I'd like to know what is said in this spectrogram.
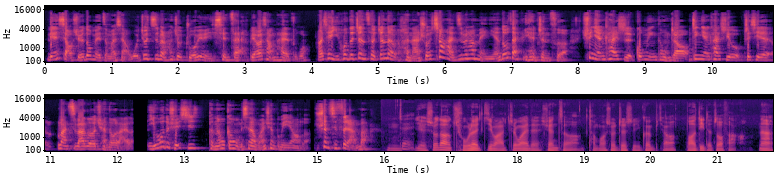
连小学都没怎么想，我就基本上就着眼于现在，不要想太多。而且以后的政策真的很难说，上海基本上每年都在变政策。去年开始公民统招，今年开始又这些乱七八糟的全都来了。以后的学习可能跟我们现在完全不一样了，顺其自然吧。嗯，对。也说到除了鸡娃之外的选择，汤包说这是一个比较保底的做法。那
